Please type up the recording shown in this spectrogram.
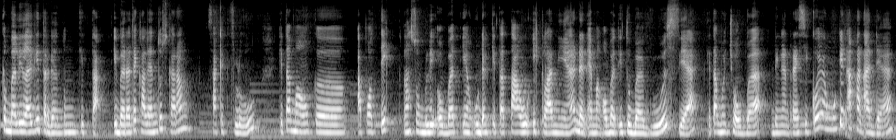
kembali lagi tergantung kita. Ibaratnya kalian tuh sekarang sakit flu, kita mau ke apotik langsung beli obat yang udah kita tahu iklannya dan emang obat itu bagus ya. Kita mau coba dengan resiko yang mungkin akan ada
